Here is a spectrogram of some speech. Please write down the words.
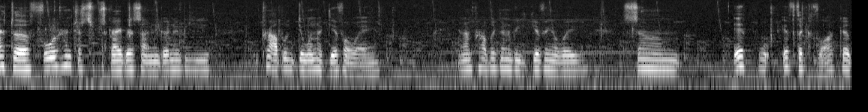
At the 400 subscribers, I'm gonna be probably doing a giveaway. And I'm probably gonna be giving away some, if if the clock up,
